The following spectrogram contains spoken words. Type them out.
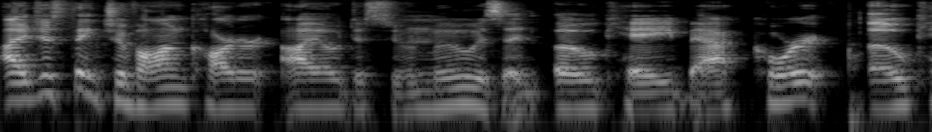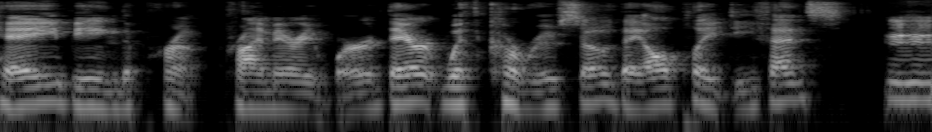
I just think Jevon Carter, Ayo Dosunmu is an okay backcourt. Okay being the pr- primary word there. With Caruso, they all play defense. Mm-hmm.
